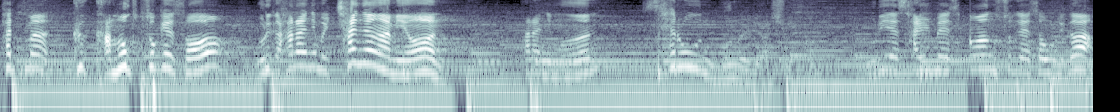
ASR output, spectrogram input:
하지만 그 감옥 속에서 우리가 하나님을 찬양하면 하나님은 새로운 문을 여실 겁니다. 우리의 삶의 상황 속에서 우리가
